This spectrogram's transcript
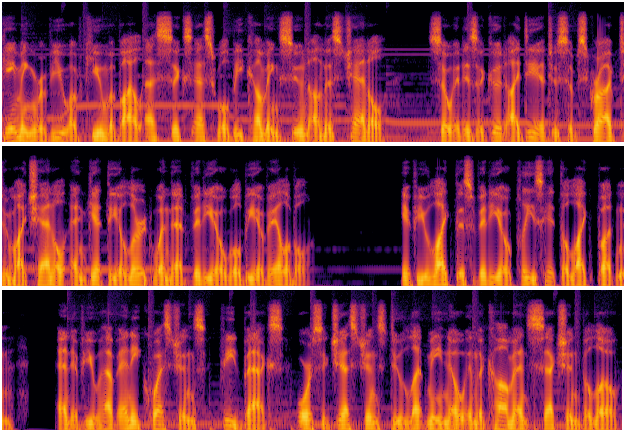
gaming review of Qmobile S6s will be coming soon on this channel, so it is a good idea to subscribe to my channel and get the alert when that video will be available. If you like this video please hit the like button, and if you have any questions, feedbacks, or suggestions do let me know in the comments section below,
